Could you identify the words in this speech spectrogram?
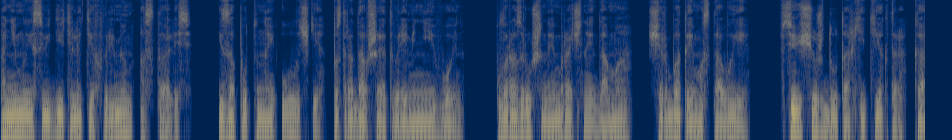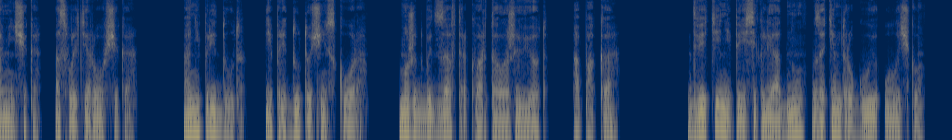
А немые свидетели тех времен остались. И запутанные улочки, пострадавшие от времени и войн, полуразрушенные мрачные дома, щербатые мостовые, все еще ждут архитектора, каменщика, асфальтировщика. Они придут, и придут очень скоро. Может быть, завтра квартал оживет, а пока... Две тени пересекли одну, затем другую улочку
